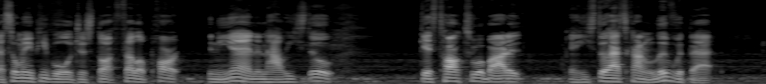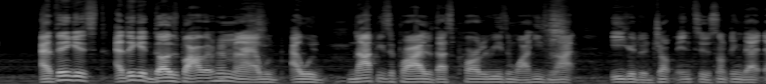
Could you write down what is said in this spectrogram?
that so many people just thought fell apart in the end, and how he still gets talked to about it, and he still has to kind of live with that. I think it's I think it does bother him, and I would I would not be surprised if that's part of the reason why he's not eager to jump into something that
